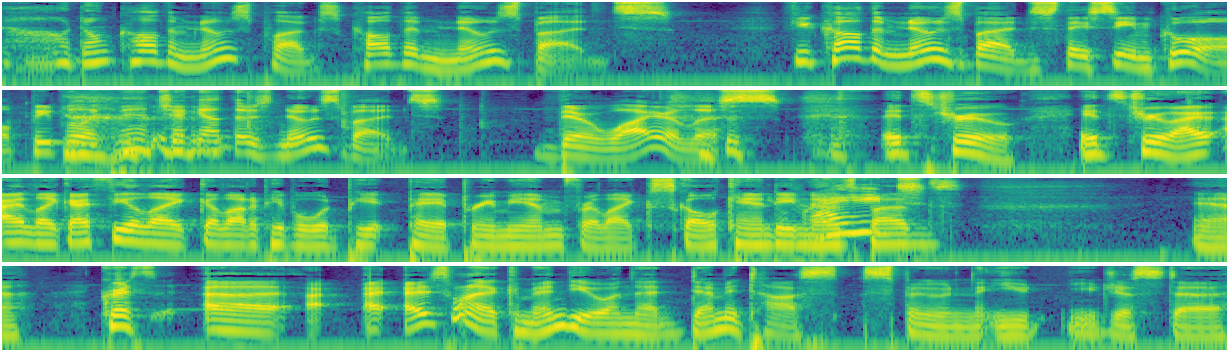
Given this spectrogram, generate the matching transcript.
no don't call them nose plugs call them nose buds if you call them nose buds they seem cool people are like man check out those nose buds they're wireless It's true. It's true. I, I like. I feel like a lot of people would p- pay a premium for like Skullcandy Right? nose buds. Yeah, Chris. Uh, I, I just want to commend you on that Demitasse spoon that you you just. Uh,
